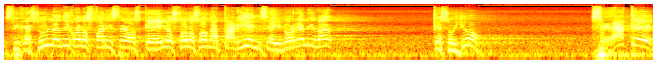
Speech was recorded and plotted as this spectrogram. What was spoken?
si Jesús le dijo a los fariseos que ellos solo son apariencia y no realidad, ¿qué soy yo? ¿Será que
